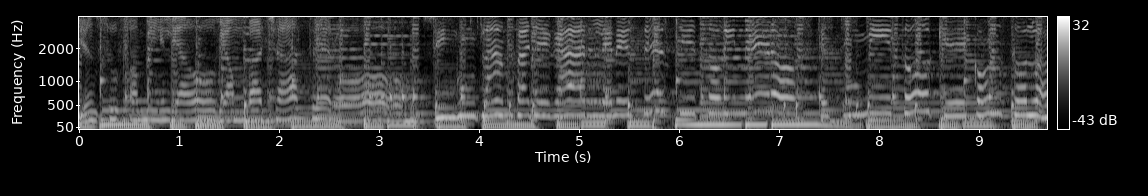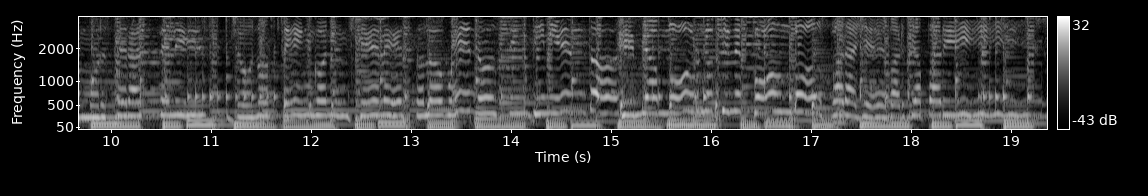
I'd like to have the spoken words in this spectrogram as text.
y en su familia odian bachateros. Tengo un plan para llegarle, necesito dinero. Es un mito que con solo amor serás feliz. Yo no tengo ni un chele, solo buenos sentimientos. Y mi amor no tiene fondos para llevarte a París.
